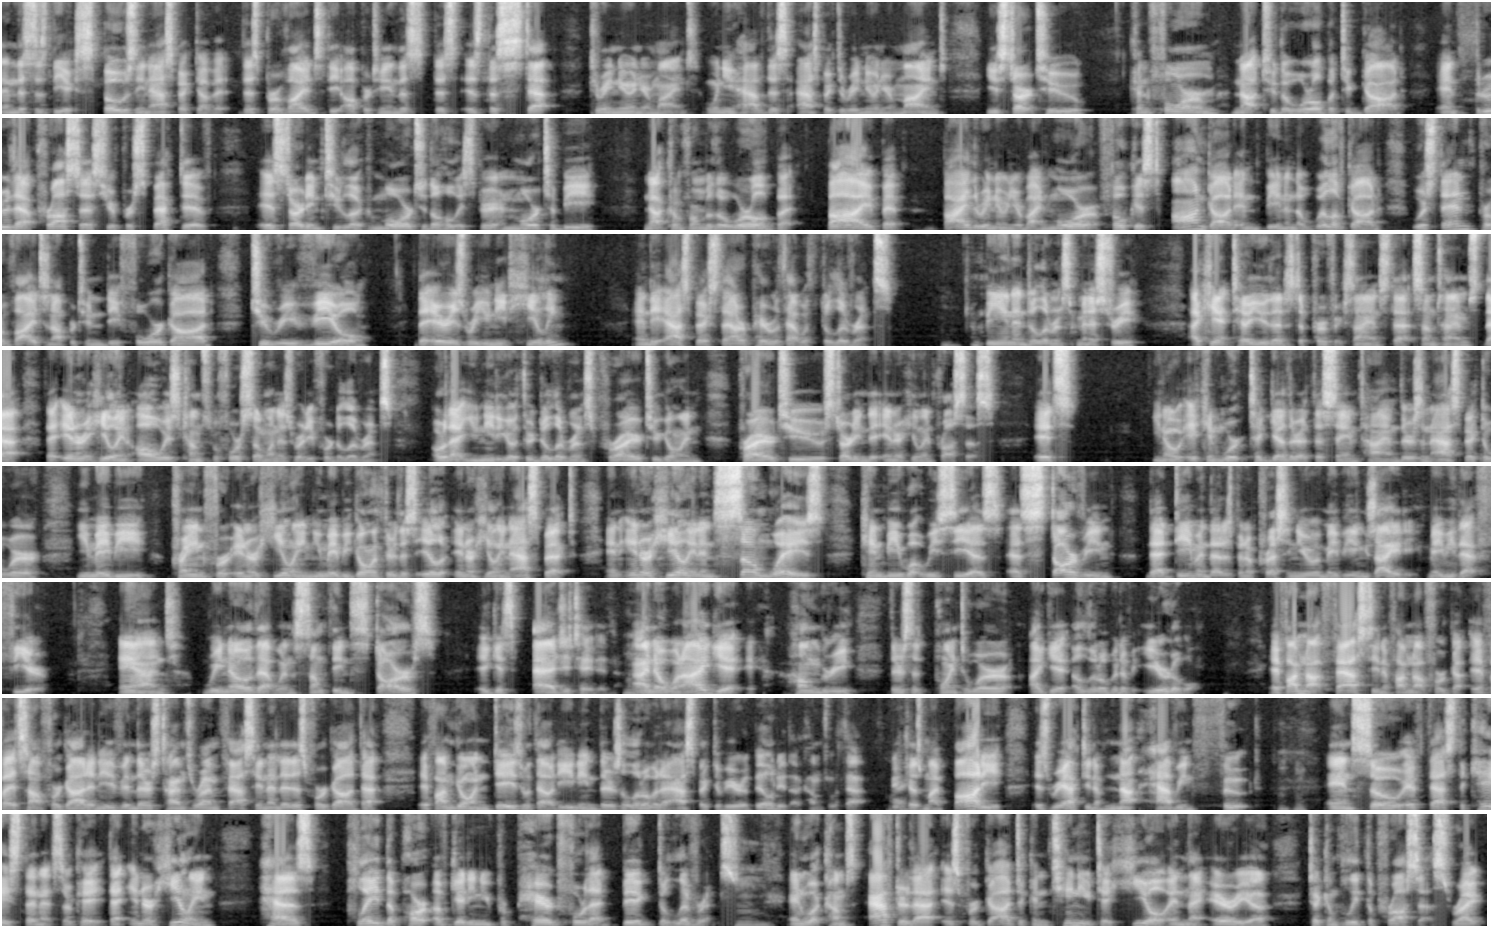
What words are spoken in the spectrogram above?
And this is the exposing aspect of it. This provides the opportunity. This this is the step to renewing your mind. When you have this aspect of renewing your mind, you start to conform not to the world but to God and through that process, your perspective is starting to look more to the Holy Spirit and more to be not conformed to the world, but by but by the renewing your mind, more focused on God and being in the will of God, which then provides an opportunity for God to reveal the areas where you need healing and the aspects that are paired with that with deliverance. Mm. Being in deliverance ministry, I can't tell you that it's a perfect science that sometimes that that inner healing always comes before someone is ready for deliverance or that you need to go through deliverance prior to going prior to starting the inner healing process. It's you know, it can work together at the same time. There's an aspect of where you may be praying for inner healing. You may be going through this inner healing aspect and inner healing in some ways can be what we see as as starving that demon that has been oppressing you, and maybe anxiety, maybe mm-hmm. that fear. And we know that when something starves, it gets agitated. Mhm. I know when I get hungry, there's a point to where I get a little bit of irritable. If I'm not fasting, if I'm not for God, if it's not for God, and even there's times where I'm fasting and it is for God, that if I'm going days without eating, there's a little bit of aspect of irritability that comes with that Right. because my body is reacting of not having food. Mhm. And so if that's the case, then it's okay. That inner healing has played the part of getting you prepared for that big deliverance. Mm. And what comes after that is for God to continue to heal in that area to complete the process, right?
